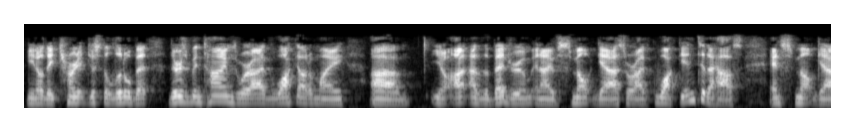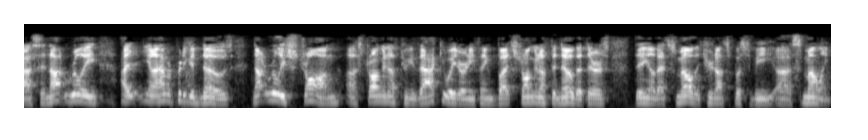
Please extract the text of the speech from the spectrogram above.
you know they turn it just a little bit. There's been times where I've walked out of my um, you know out of the bedroom and I've smelt gas, or I've walked into the house and smelt gas, and not really. I you know I have a pretty good nose, not really strong, uh, strong enough to evacuate or anything, but strong enough to know that there's you know that smell that you're not supposed to be uh, smelling.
